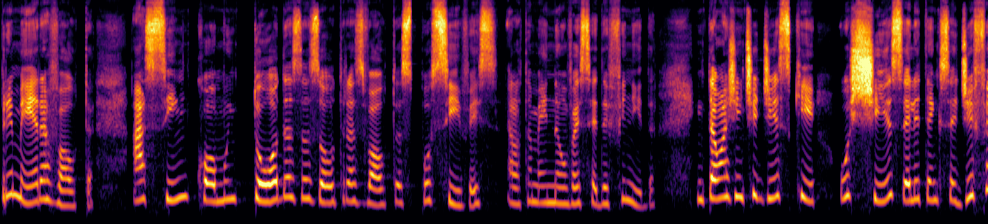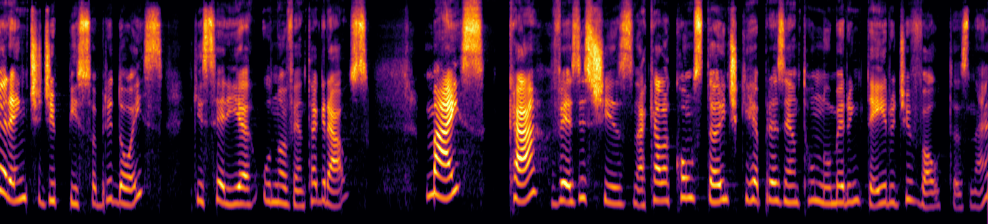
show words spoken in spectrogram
primeira volta, assim como em todas as outras voltas possíveis, ela também não vai ser definida. Então a gente diz que o x ele tem que ser diferente de π sobre 2, que seria o 90 graus, mais k vezes x, aquela constante que representa um número inteiro de voltas, né?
